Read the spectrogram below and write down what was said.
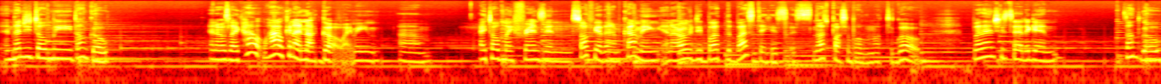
and then she told me, "Don't go." And I was like, "How? How can I not go? I mean, um, I told my friends in Sofia that I'm coming, and I already bought the bus tickets. It's not possible not to go." But then she said again, "Don't go."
